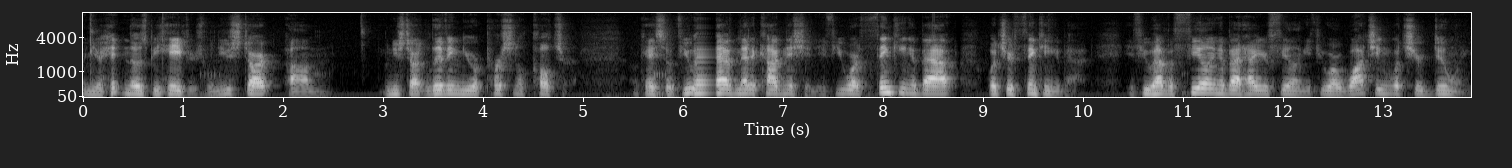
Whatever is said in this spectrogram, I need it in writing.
when you're hitting those behaviors. When you start, um, when you start living your personal culture. Okay, so if you have metacognition, if you are thinking about what you're thinking about, if you have a feeling about how you're feeling, if you are watching what you're doing,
